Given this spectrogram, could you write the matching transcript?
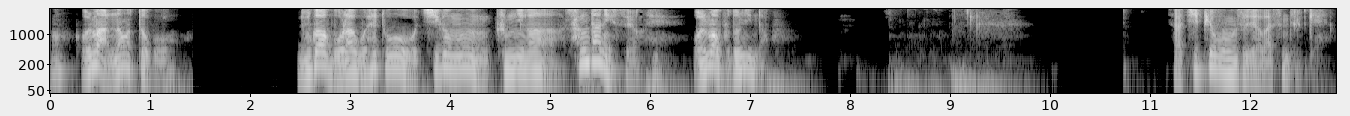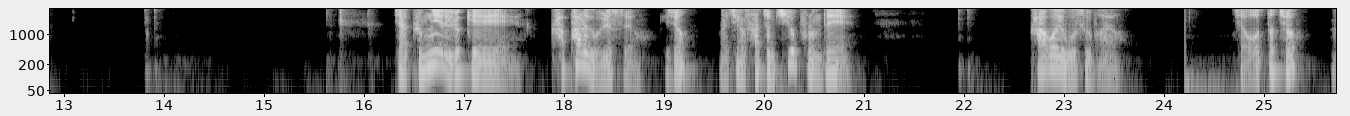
어? 얼마 안 남았다고. 누가 뭐라고 해도 지금은 금리가 상단에 있어요. 예. 얼마 못 올린다고. 자, 지표 보면서 제가 말씀드릴게. 자, 금리를 이렇게 가파르게 올렸어요. 그죠? 지금 4.75%인데, 과거의 모습을 봐요. 자, 어떻죠? 어,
